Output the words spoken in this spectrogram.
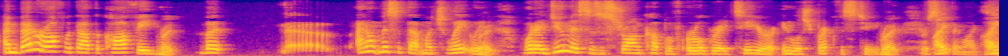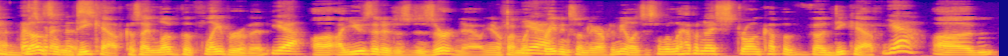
I'm better off without the coffee, Right. but uh, I don't miss it that much lately. Right. What I do miss is a strong cup of Earl Grey tea or English breakfast tea. Right. Or something like that. I That's what I guzzle miss. decaf because I love the flavor of it. Yeah. Uh, I use it as dessert now. You know, if I'm like Yeah. craving something after a meal, I just will have a nice strong cup of uh, decaf. Yeah. Um,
